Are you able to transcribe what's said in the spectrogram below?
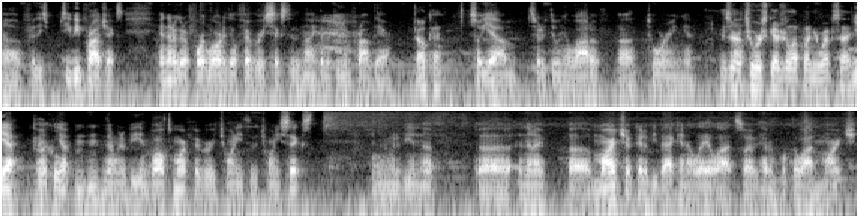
uh, for these TV projects, and then I'll go to Fort Lauderdale February 6th through the 9th. I'm at the Improv there. Okay. So yeah, I'm sort of doing a lot of uh, touring and. Is there a uh, tour schedule up on your website? Yeah. Okay. cool. Yep. hmm And then I'm going to be in Baltimore February 20th to the 26th, and then I'm going to be in uh, uh, and then I uh, March I've got to be back in LA a lot, so I haven't booked a lot in March.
